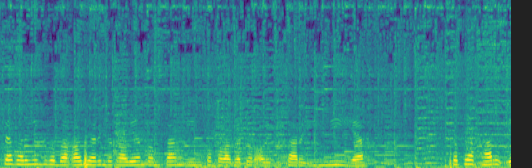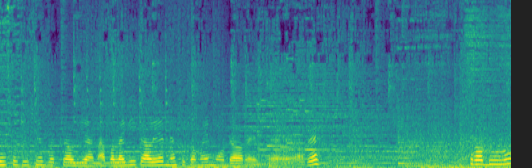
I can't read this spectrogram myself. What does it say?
setiap harinya juga bakal sharing ke kalian tentang info pola gacor Olympus hari ini ya setiap hari ya khususnya buat kalian apalagi kalian yang suka main modal receh oke okay? dulu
